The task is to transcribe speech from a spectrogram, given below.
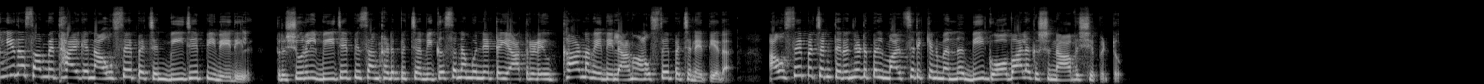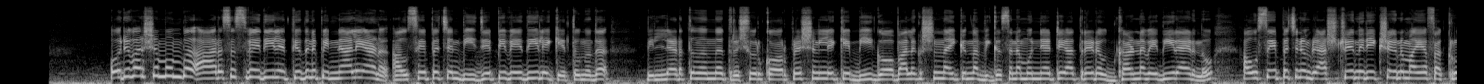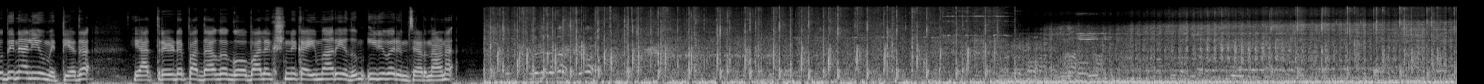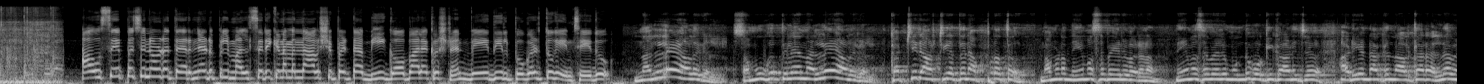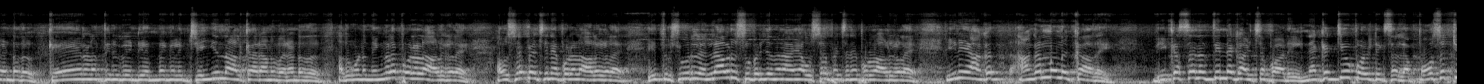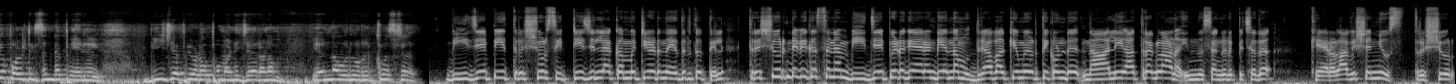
സംഗീത സംവിധായകൻ Ouseppachan B J P വേദിയിൽ. തൃശൂരിൽ ബി ജെ പി സംഘടിപ്പിച്ച വികസന മുന്നേറ്റ യാത്രയുടെ ഉദ്ഘാടന വേദിയിലാണ് ഔസേപ്പച്ചൻ എത്തിയത്. ഔസേപ്പച്ചൻ തിരഞ്ഞെടുപ്പിൽ മത്സരിക്കണമെന്ന് ബി ഗോപാലകൃഷ്ണൻ ആവശ്യപ്പെട്ടു. ഒരു വർഷം മുമ്പ് ആർ എസ് എസ് വേദിയിൽ എത്തിയതിന് പിന്നാലെയാണ് ഔസേപ്പച്ചൻ ബി ജെ പി വേദിയിലേക്ക് എത്തുന്നത്. വില്ലടത്ത് നിന്ന് തൃശൂർ കോർപ്പറേഷനിലേക്ക് ബി ഗോപാലകൃഷ്ണൻ നയിക്കുന്ന വികസന മുന്നേറ്റ യാത്രയുടെ ഉദ്ഘാടന വേദിയിലായിരുന്നു ഔസേപ്പച്ചനും രാഷ്ട്രീയ നിരീക്ഷകനുമായ ഫക്രുദ്ദീൻ അലിയും എത്തിയത്. യാത്രയുടെ പതാക ഗോപാലകൃഷ്ണന് കൈമാറിയതും ഇരുവരും ചേർന്നാണ്. ഔസേപ്പച്ചനോട് തെരഞ്ഞെടുപ്പിൽ മത്സരിക്കണമെന്നാവശ്യപ്പെട്ട ബി ഗോപാലകൃഷ്ണൻ വേദിയിൽ പുകഴ്ത്തുകയും ചെയ്തു. നല്ല ആളുകൾ സമൂഹത്തിലെ നല്ല ആളുകൾ കക്ഷി രാഷ്ട്രീയത്തിന് അപ്പുറത്ത് നമ്മുടെ നിയമസഭയിൽ വരണം. നിയമസഭയിൽ മുണ്ടുപൊക്കി കാണിച്ച് അടിയുണ്ടാക്കുന്ന ആൾക്കാരല്ല വേണ്ടത്. കേരളത്തിന് വേണ്ടി എന്തെങ്കിലും ചെയ്യുന്ന ആൾക്കാരാണ് വരേണ്ടത്. അതുകൊണ്ട് നിങ്ങളെപ്പോലുള്ള ആളുകളെ ഔസേപ്പച്ചനെ പോലുള്ള ആളുകളെ ഈ തൃശ്ശൂരിൽ എല്ലാവരും സുപരിചിതനായ ഔസേപ്പച്ചനെ പോലുള്ള ആളുകളെ ഇനി അക അകന്നു നിൽക്കാതെ വികസനത്തിന്റെ കാഴ്ചപ്പാടിൽ നെഗറ്റീവ് പൊളിറ്റിക്സ് അല്ല പോസിറ്റീവ് പൊളിറ്റിക്സിന്റെ പേരിൽ ബി ജെ പിയോടൊപ്പം അണിചേരണം എന്ന ഒരു request B J P Thrissur city ജില്ലാ കമ്മിറ്റിയുടെ നേതൃത്വത്തിൽ തൃശൂരിന്റെ വികസനം ബി ജെ പിയുടെ ഗ്യാരണ്ടി എന്ന മുദ്രാവാക്യം ഉയർത്തിക്കൊണ്ട് നാല് യാത്രകളാണ് ഇന്ന് സംഘടിപ്പിച്ചത്. Kerala vision news Thrissur.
